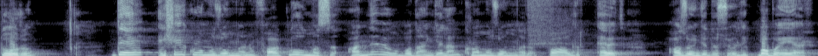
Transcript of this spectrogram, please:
Doğru. D. Eşey kromozomlarının farklı olması anne ve babadan gelen kromozomlara bağlıdır. Evet. Az önce de söyledik. Baba eğer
